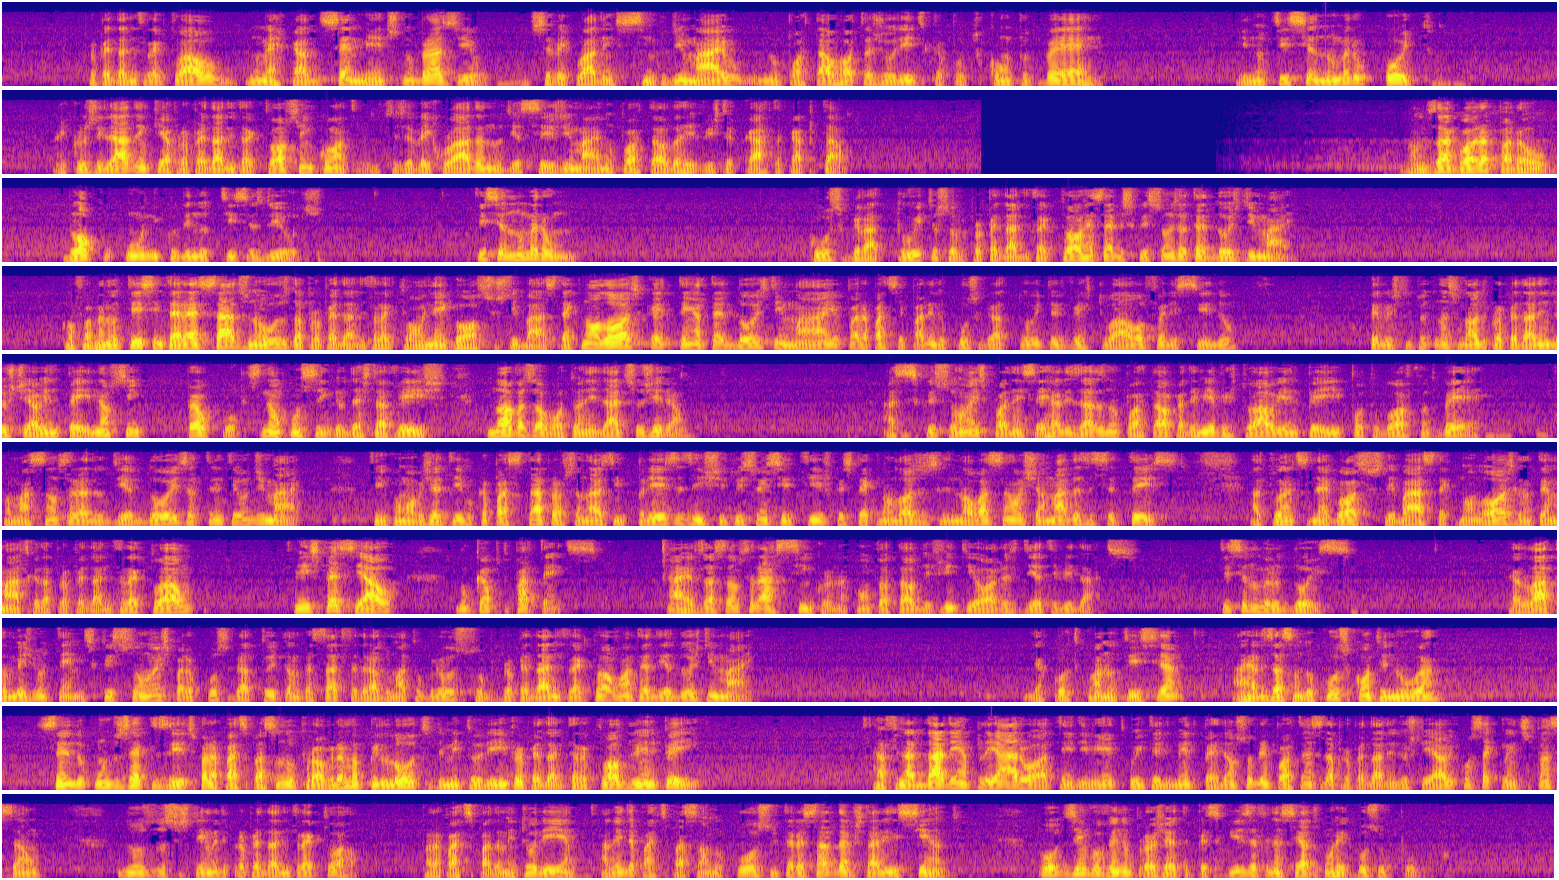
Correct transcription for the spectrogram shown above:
propriedade intelectual no mercado de sementes no Brasil. Isso é veiculado em 5 de maio no portal rotajuridica.com.br. E notícia número 8. A encruzilhada em que a propriedade intelectual se encontra. Notícia veiculada no dia 6 de maio no portal da revista Carta Capital. Vamos agora para o bloco único de notícias de hoje. Notícia número 1 curso gratuito sobre propriedade intelectual recebe inscrições até 2 de maio. Conforme a notícia, interessados no uso da propriedade intelectual em negócios de base tecnológica têm até 2 de maio para participarem do curso gratuito e virtual oferecido pelo Instituto Nacional de Propriedade Industrial INPI. Não se preocupe, se não conseguiu desta vez, novas oportunidades surgirão. As inscrições podem ser realizadas no portal Academia Virtual INPI.gov.br. A formação será do dia 2 a 31 de maio. Tem como objetivo capacitar profissionais de empresas e instituições científicas, tecnológicas de inovação, as chamadas ICTs, atuantes de negócios de base tecnológica na temática da propriedade intelectual, em especial no campo de patentes. A realização será assíncrona, com um total de 20 horas de atividades. Notícia número 2. Relata o mesmo tema. Inscrições para o curso gratuito da Universidade Federal do Mato Grosso sobre propriedade intelectual vão até dia 2 de maio. De acordo com a notícia, a realização do curso continua sendo um dos requisitos para a participação no Programa Piloto de Mentoria em Propriedade Intelectual do INPI. A finalidade é ampliar o, atendimento, o entendimento perdão, sobre a importância da propriedade industrial e consequente expansão do uso do sistema de propriedade intelectual. Para participar da mentoria, além da participação no curso, o interessado deve estar iniciando ou desenvolvendo um projeto de pesquisa financiado com recurso público.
